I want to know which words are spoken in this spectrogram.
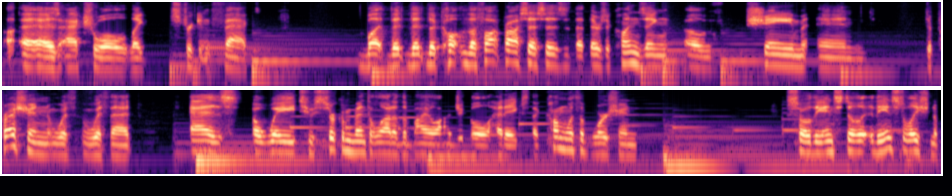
uh, as actual like stricken fact. But the, the the the thought process is that there's a cleansing of shame and depression with with that as a way to circumvent a lot of the biological headaches that come with abortion. So the install the installation of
